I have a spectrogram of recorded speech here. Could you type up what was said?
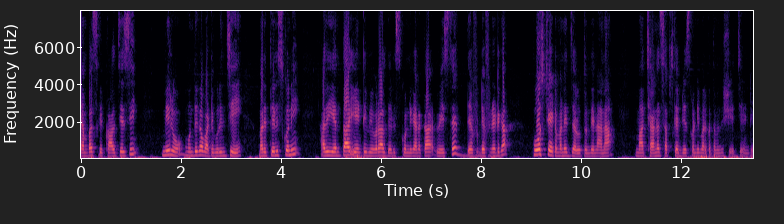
నెంబర్స్కి కాల్ చేసి మీరు ముందుగా వాటి గురించి మరి తెలుసుకొని అది ఎంత ఏంటి వివరాలు తెలుసుకొని కనుక వేస్తే డెఫ్ డెఫినెట్గా పోస్ట్ చేయటం అనేది జరుగుతుంది నాన్న. మా ఛానల్ సబ్స్క్రైబ్ చేసుకోండి. మరి కొంతమంది షేర్ చేయండి.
